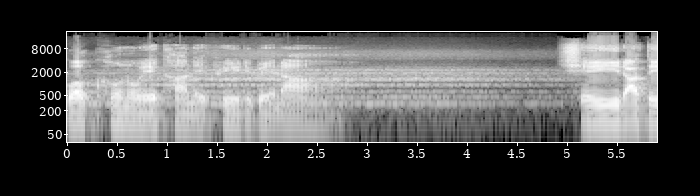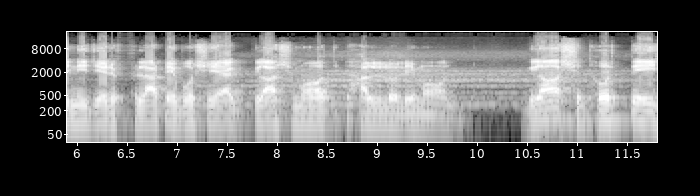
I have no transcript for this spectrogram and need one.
কখনো এখানে ফিরবে না। সেই রাতে নিজের ফ্ল্যাটে বসে এক গ্লাস মদ ঢালল লিমন। গ্লাস ধরতেই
